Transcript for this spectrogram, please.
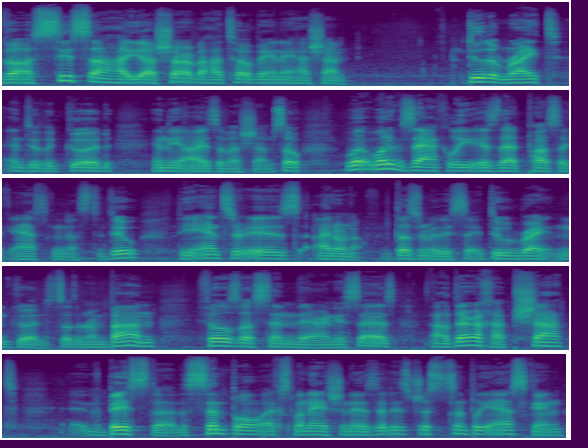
"Va'asisa hayashar v'hatov b'nei Hashem." Do the right and do the good in the eyes of Hashem. So, what, what exactly is that pasuk asking us to do? The answer is, I don't know. It doesn't really say. Do right and good. So the Ramban fills us in there, and he says, "Al derech pshat." The base, uh, the simple explanation is that it's just simply asking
